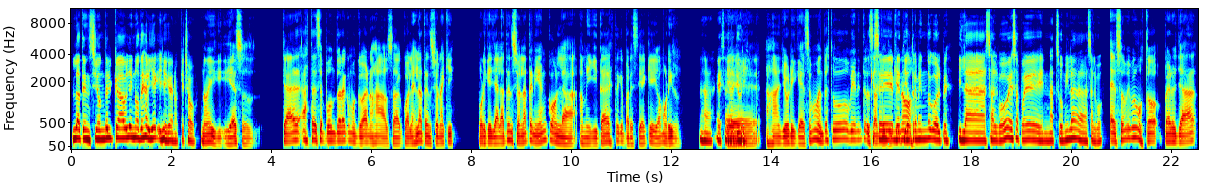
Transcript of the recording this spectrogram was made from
la tensión del cable no dejaría que llegue, bueno, qué show. No, y, y eso. Ya hasta ese punto era como que, bueno, ajá, o sea, ¿cuál es la tensión aquí? Porque ya la tensión la tenían con la amiguita este que parecía que iba a morir. Ajá, esa era Yuri. Que- Ajá, Yuri, que ese momento estuvo bien Que interesante. se y que metió no, tremendo golpe. Y la salvó esa, pues, Natsumi la salvó. Eso a mí me gustó, pero ya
